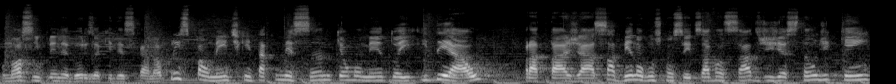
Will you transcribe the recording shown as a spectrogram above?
com nossos empreendedores aqui desse canal, principalmente quem está começando, que é o momento aí ideal para estar tá já sabendo alguns conceitos avançados de gestão de quem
